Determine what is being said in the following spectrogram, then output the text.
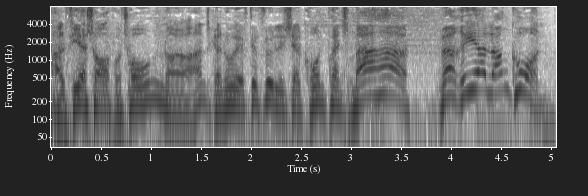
70 år på tronen, og han skal nu efterfølges af kronprins Maha Maria Longkorn.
